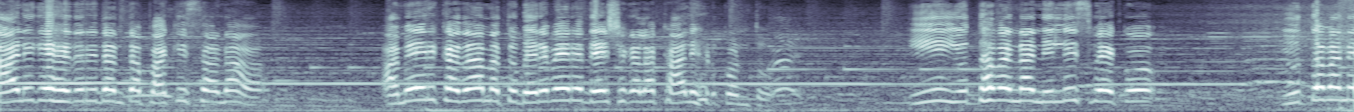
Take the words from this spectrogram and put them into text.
ದಾಳಿಗೆ ಹೆದರಿದಂಥ ಪಾಕಿಸ್ತಾನ ಅಮೇರಿಕದ ಮತ್ತು ಬೇರೆ ಬೇರೆ ದೇಶಗಳ ಕಾಲು ಹಿಡ್ಕೊಂತು. ಈ ಯುದ್ಧವನ್ನು ನಿಲ್ಲಿಸಬೇಕು, ಯುದ್ಧವನ್ನು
